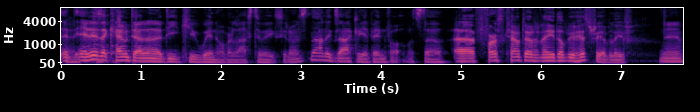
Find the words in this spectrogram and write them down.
it, it is a countdown and a DQ win over the last two weeks. You know, it's not exactly a pinfall, but still, Uh, first count out in AEW history, I believe. yeah.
